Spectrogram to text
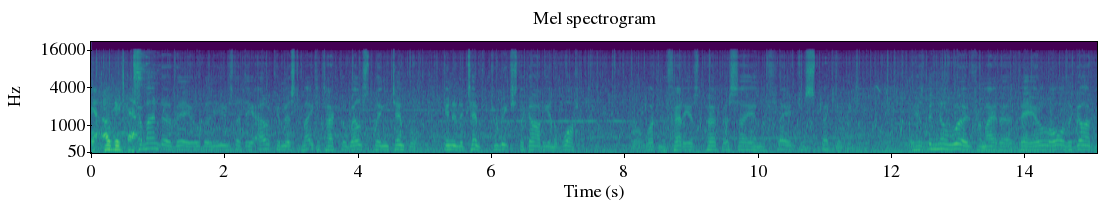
Yeah, I'll get that. Commander Vale believes that the alchemist might attack the Wellspring Temple in an attempt to reach the Guardian of Water. For what nefarious purpose, I am afraid to speculate. There has been no word from either Vale or the Guardian.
